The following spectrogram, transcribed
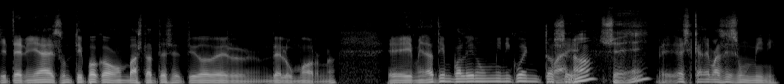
Y tenía, es un tipo con bastante sentido del, humor, ¿no? Eh, ¿Me da tiempo a leer un mini cuento? Bueno, sí. Eh, es que además es un mini.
